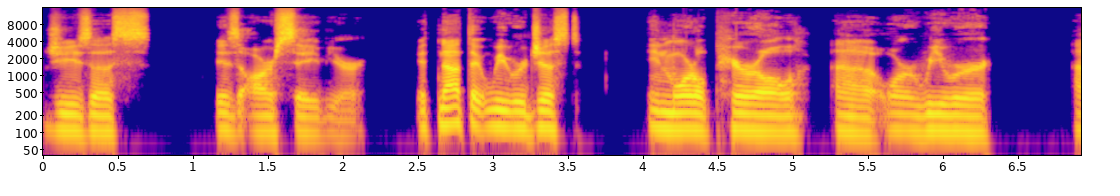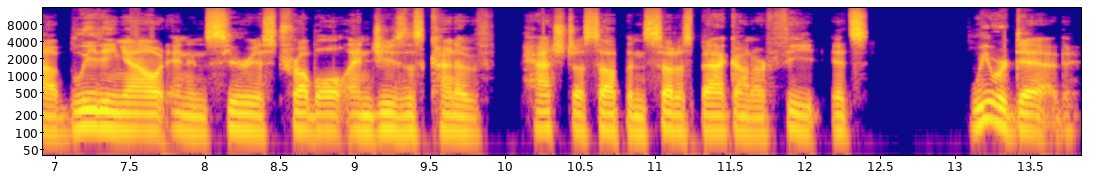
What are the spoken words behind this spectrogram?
Jesus is our savior. It's not that we were just in mortal peril uh, or we were uh, bleeding out and in serious trouble, and Jesus kind of patched us up and set us back on our feet. It's we were dead.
